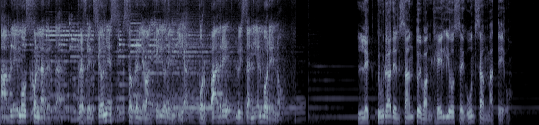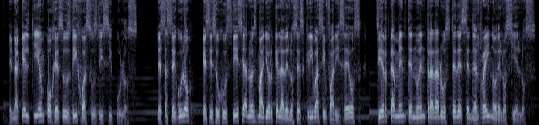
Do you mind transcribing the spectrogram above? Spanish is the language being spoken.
Hablemos con la verdad. Reflexiones sobre el Evangelio del Día por Padre Luis Daniel Moreno. Lectura del Santo Evangelio según San Mateo. En aquel tiempo Jesús dijo a sus discípulos, Les aseguro que si su justicia no es mayor que la de los escribas y fariseos, ciertamente no entrarán ustedes en el reino de los cielos.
